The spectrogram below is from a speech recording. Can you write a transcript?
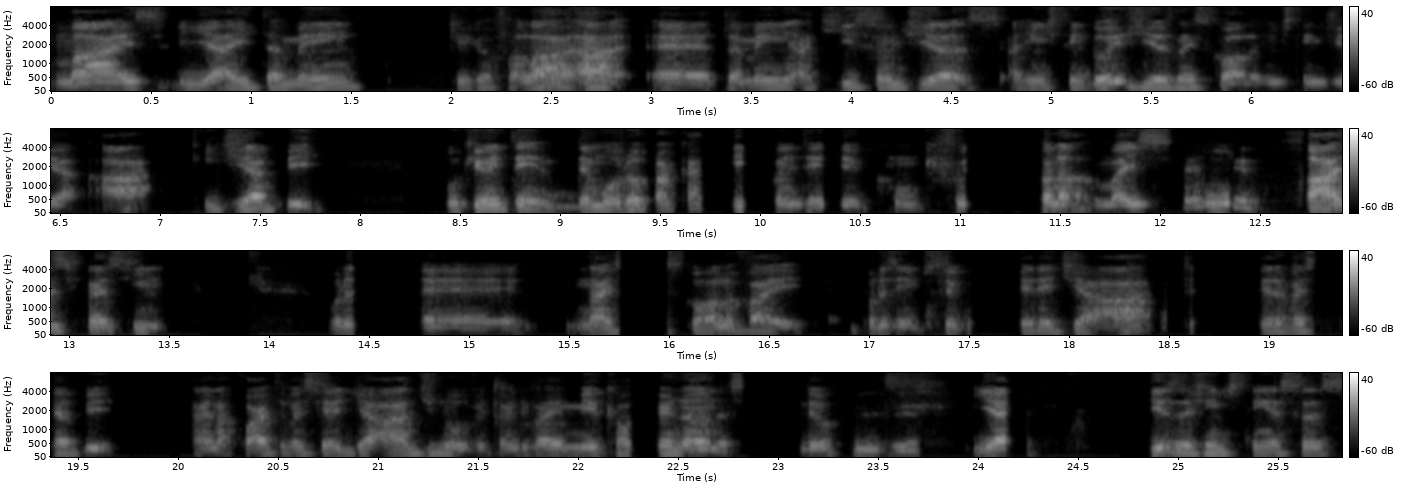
Mas, e aí também, o que, que eu ia falar? Ah, é, também aqui são dias, a gente tem dois dias na escola, a gente tem dia A e dia B. O que eu entendi, demorou pra cacete pra entender como que funcionava, mas o básico é assim, por, é, na escola vai, por exemplo, segunda-feira é dia A, terça-feira vai ser dia B. Aí na quarta vai ser dia A de novo, então ele vai meio que alternando, assim, entendeu? Entendi. E aí a gente tem essas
